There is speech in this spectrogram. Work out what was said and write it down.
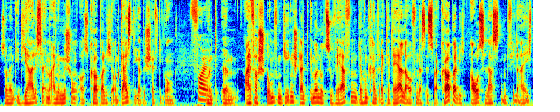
sondern ideal ist ja immer eine Mischung aus körperlicher und geistiger Beschäftigung. Voll. Und ähm, einfach stumpfen Gegenstand immer nur zu werfen, der Hund kann direkt hinterherlaufen, das ist zwar körperlich auslastend vielleicht,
